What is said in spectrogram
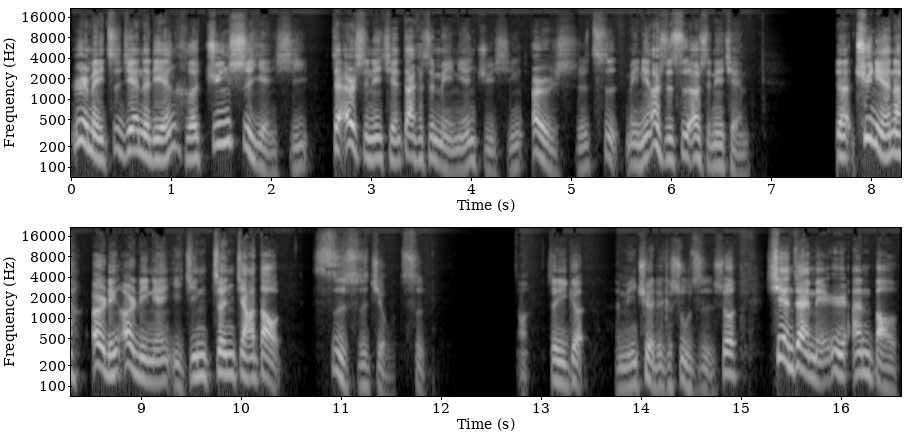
日美之间的联合军事演习，在二十年前大概是每年举行二十次，每年二十次。二十年前，呃，去年呢，二零二零年已经增加到四十九次。啊，这一个很明确的一个数字，说现在美日安保。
